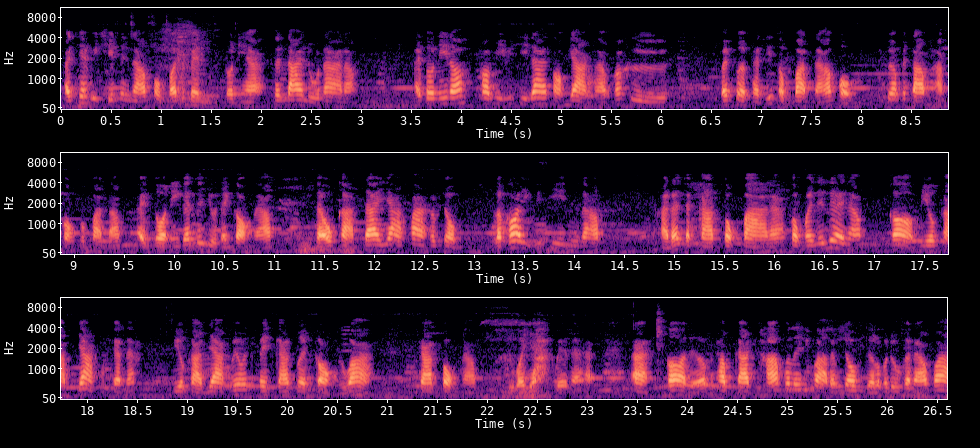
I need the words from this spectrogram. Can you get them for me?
ไอเทมอีกชิ้นหนึ่งนะครับผมก็จะเป็นตัวนี้ฮะเส้นได้ลูน่านะไอตัวนี้เนาะก็มีวิธีได้สองอย่างนะครับ ก็คือไปเปิดแผนที่สมบัตินะครับผมเพื่อไปตามหากล่องสมบัตินะครับ ไอตัวนี้ก็จะอยู่ในกล่องนะครับ แต่โอกาสได้ยากมากท่านผู้ชม แล้วก็อีกวิธีหนึงนะครับ หาได้จากการตกปลานะตกไปเรื่อยๆนะครับ ก็มีโอกาสยากเหมือนกันนะมีโอกาสยากไม่ว่าจะเป็นการเปิดกล่องหรือว่า การตกนะครับถือว่ายากเลยนะฮะอะก็เดี๋ยวเราไปทำการคราฟกันเลยดีกว่าท่านผู้ชมเดี๋ยวเรามาดูกันนะครับว่า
